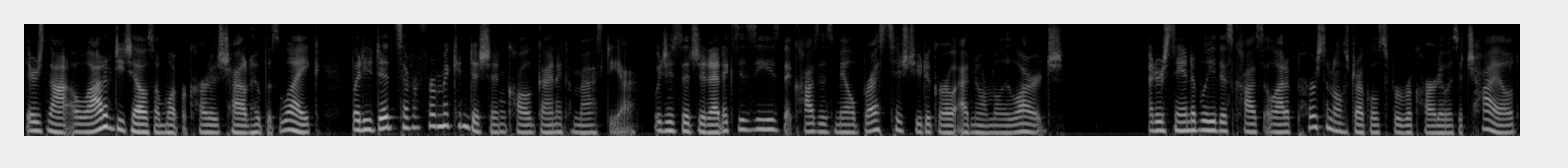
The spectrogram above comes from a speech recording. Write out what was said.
There's not a lot of details on what Ricardo's childhood was like, but he did suffer from a condition called gynecomastia, which is a genetic disease that causes male breast tissue to grow abnormally large. Understandably, this caused a lot of personal struggles for Ricardo as a child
